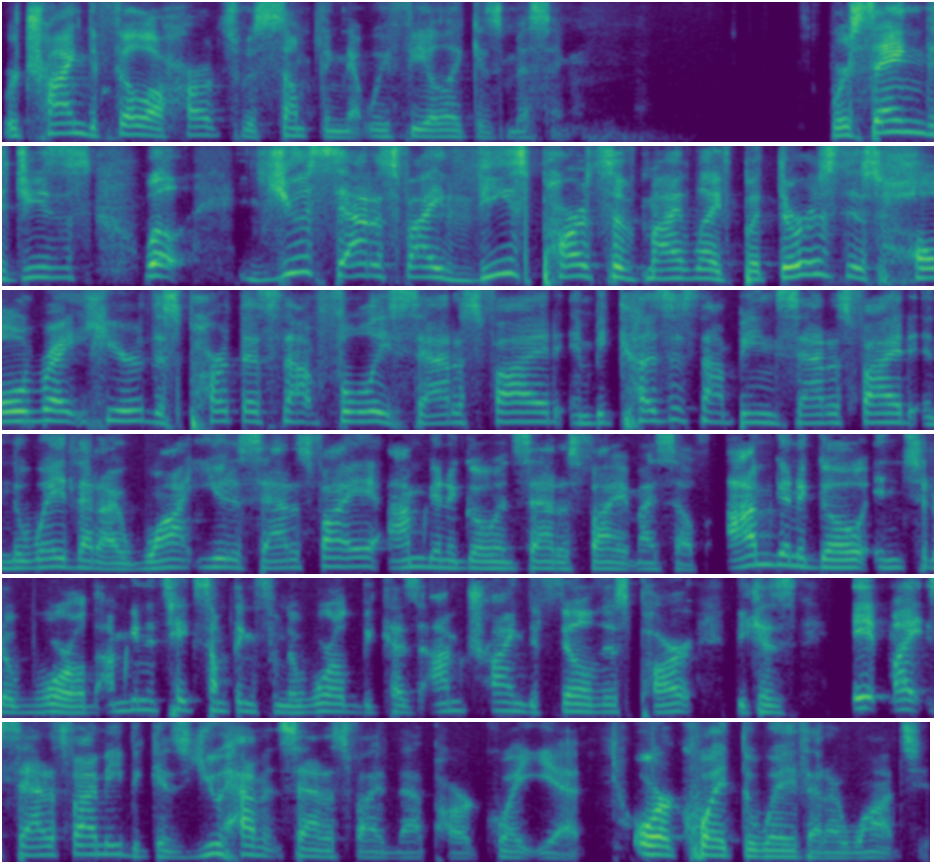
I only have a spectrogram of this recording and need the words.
We're trying to fill our hearts with something that we feel like is missing. We're saying to Jesus, Well, you satisfy these parts of my life, but there is this hole right here, this part that's not fully satisfied. And because it's not being satisfied in the way that I want you to satisfy it, I'm going to go and satisfy it myself. I'm going to go into the world. I'm going to take something from the world because I'm trying to fill this part because it might satisfy me because you haven't satisfied that part quite yet or quite the way that I want to.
